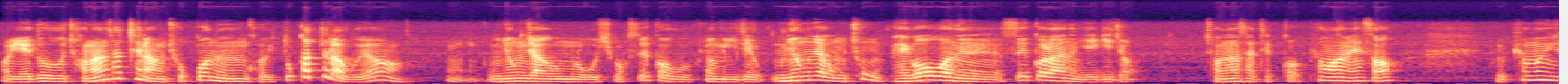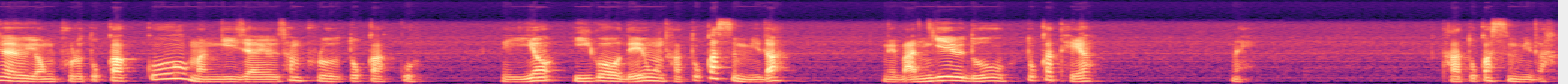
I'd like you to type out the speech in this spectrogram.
어, 얘도 전환사채랑 조건은 거의 똑같더라고요. 어, 운영자금으로 50억 쓸 거고 그러면 이제 운영자금 총 100억 원을 쓸 거라는 얘기죠. 전환사채 거 포함해서 그리고 표명이자율 0% 똑같고 만기이자율 3% 똑같고 네, 이, 이거 내용 다 똑같습니다. 네, 만기율도 똑같아요. 네, 다 똑같습니다.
